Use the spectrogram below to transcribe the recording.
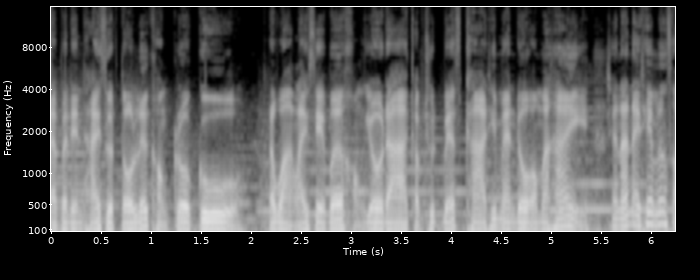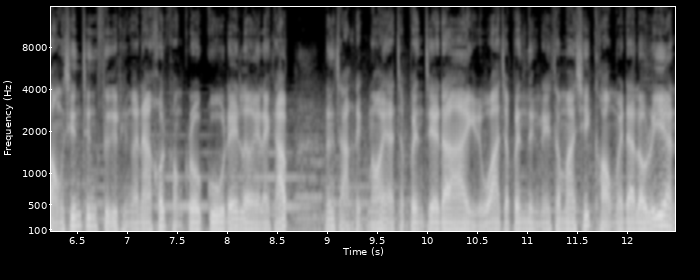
และประเด็นท้ายสุดตัวเลือกของโกรกู ระหว่างไลท์เซเบอร์ของโยดากับชุดเบสคาร์ที่แมนโดเอามาให้ ฉะนั้นไอเทมทั้งสองชิ้นจึงสื่อถึงอนาคตของโกรกูได้เลยเลยครับ เนื่องจากเด็กน้อยอาจจะเป็นเจไดหรือว่าอาจจะเป็นหนึ่งในสมาชิกของ m มดา l เรียน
